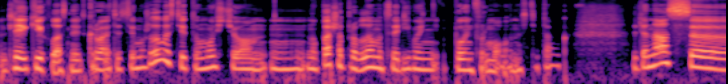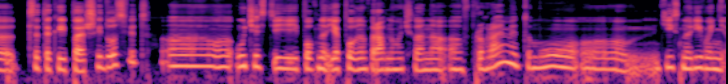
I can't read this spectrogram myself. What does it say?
для яких власне відкриваються ці можливості, тому що ну, перша проблема це рівень поінформованості. Так для нас це такий перший досвід участі як повноправного члена в програмі, тому дійсно рівень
